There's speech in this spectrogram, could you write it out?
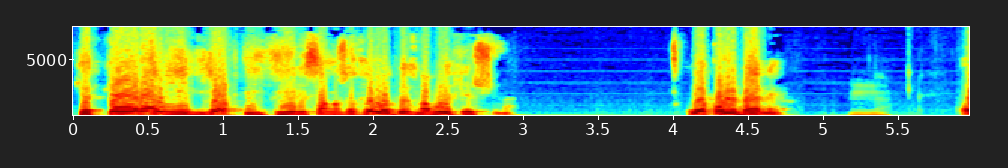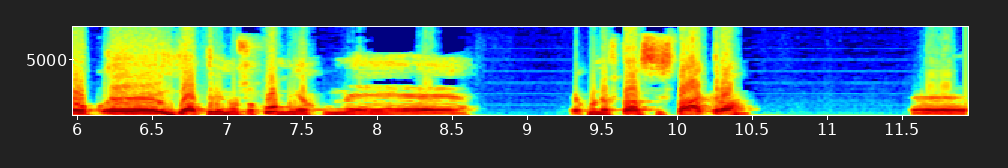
Και τώρα οι ίδιοι αυτοί γύρισαν ως εθελοντές να βοηθήσουν. Οι απολυμμένοι. Ναι. Ε, ε, οι γιατροί νοσοκόμοι έχουν, ε, έχουν φτάσει στα άκρα. Ε,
